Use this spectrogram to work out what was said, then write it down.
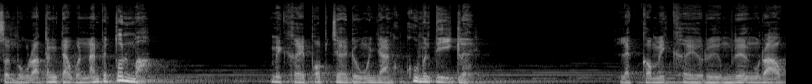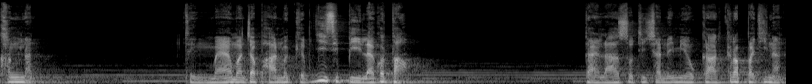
ส่วนพวกเราตั้งแต่วันนั้นเป็นต้นมา ไม่เคยพบเจอดวงวิญญาณของคู่มันตีอีกเลย และก็ไม่เคยลืมเรื่องราวครั้งนั้น ถึงแม้มันจะผ่านมาเกือบ 20 ปีแล้วก็ตาม แต่ล่าสุดที่ฉันได้มีโอกาสกลับไปที่นั่น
